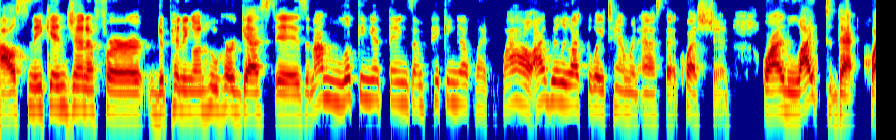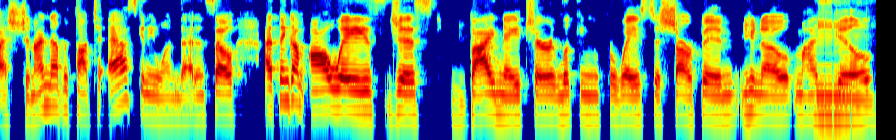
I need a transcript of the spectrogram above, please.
I'll sneak in Jennifer, depending on who her guest is. And I'm looking at things, I'm picking up like, wow, I really like the way Tamron asked that question, or I liked that question. I never thought to ask anyone that. And so I think I'm always just by nature looking for ways to sharpen, you know, my mm. skills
